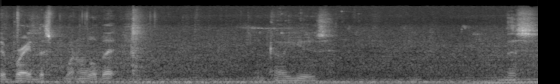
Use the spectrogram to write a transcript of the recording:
To braid this one a little bit. I think I'll use this.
